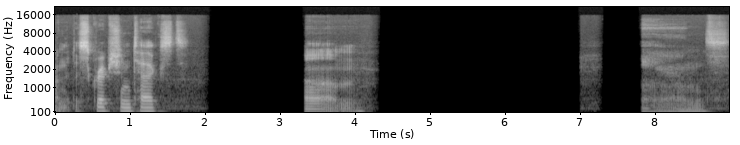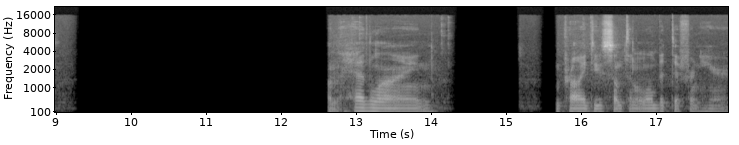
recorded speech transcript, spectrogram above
On the description text. Um, and on the headline probably do something a little bit different here.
